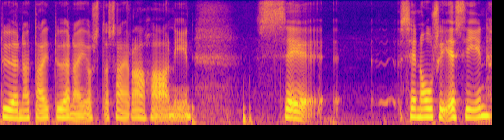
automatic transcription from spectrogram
työnä tai työnä, josta sai rahaa, niin se, se nousi esiin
